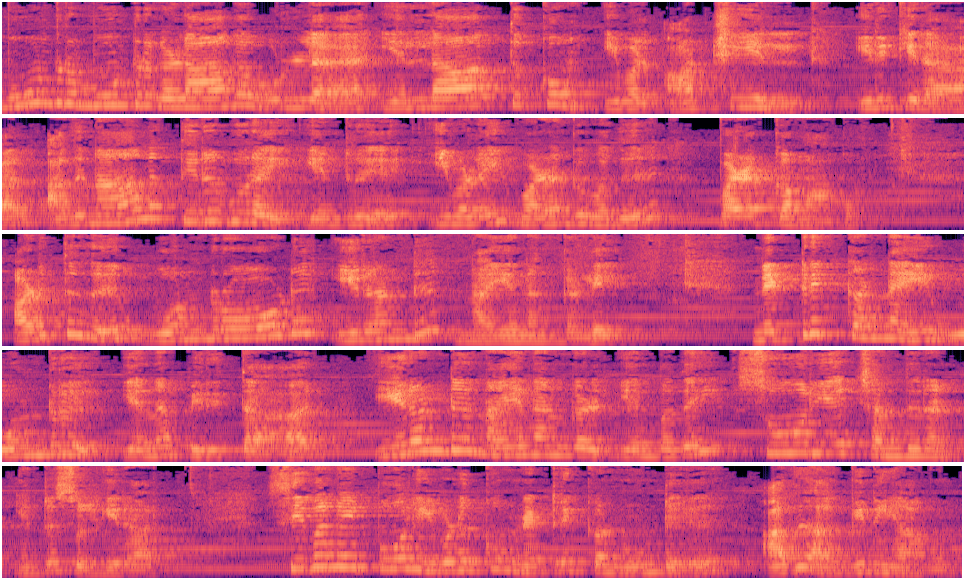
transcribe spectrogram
மூன்று மூன்றுகளாக உள்ள எல்லாத்துக்கும் இவள் ஆட்சியில் இருக்கிறாள். அதனால திருபுரை என்று இவளை வழங்குவது வழக்கமாகும். அடுத்தது ஒன்றோடு இரண்டு நயனங்களே. நெற்றிக்கண்ணை ஒன்று என பிரித்தார். இரண்டு நயனங்கள் என்பதை சூரிய சந்திரன் என்று சொல்கிறார். சிவனை போல் இவனுக்கும் நெற்றிக்கண் உண்டு. அது அக்னியாகும்.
